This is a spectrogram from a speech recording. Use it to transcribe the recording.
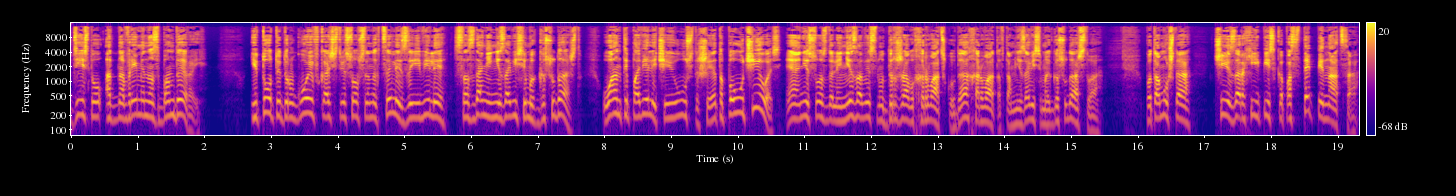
действовал одновременно с Бандерой. И тот, и другой в качестве собственных целей заявили создание независимых государств. У Анты Павелича и Усташи это получилось, и они создали независимую державу хорватскую, да, хорватов, там независимое государство. Потому что через архиепископа Степпинаца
